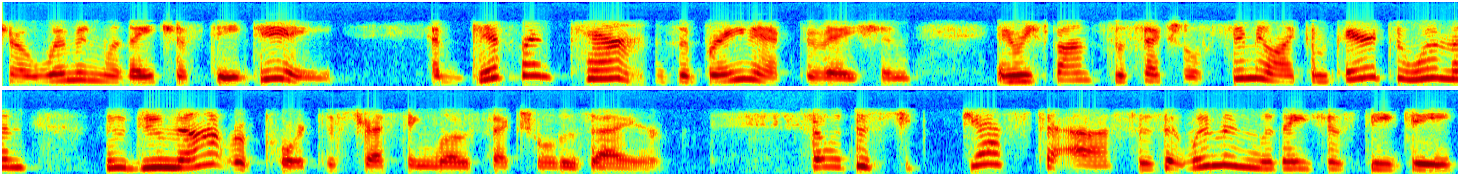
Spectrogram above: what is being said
show women with HSDD have different patterns of brain activation in response to sexual stimuli compared to women who do not report distressing low sexual desire. So what this suggests to us is that women with HSDD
